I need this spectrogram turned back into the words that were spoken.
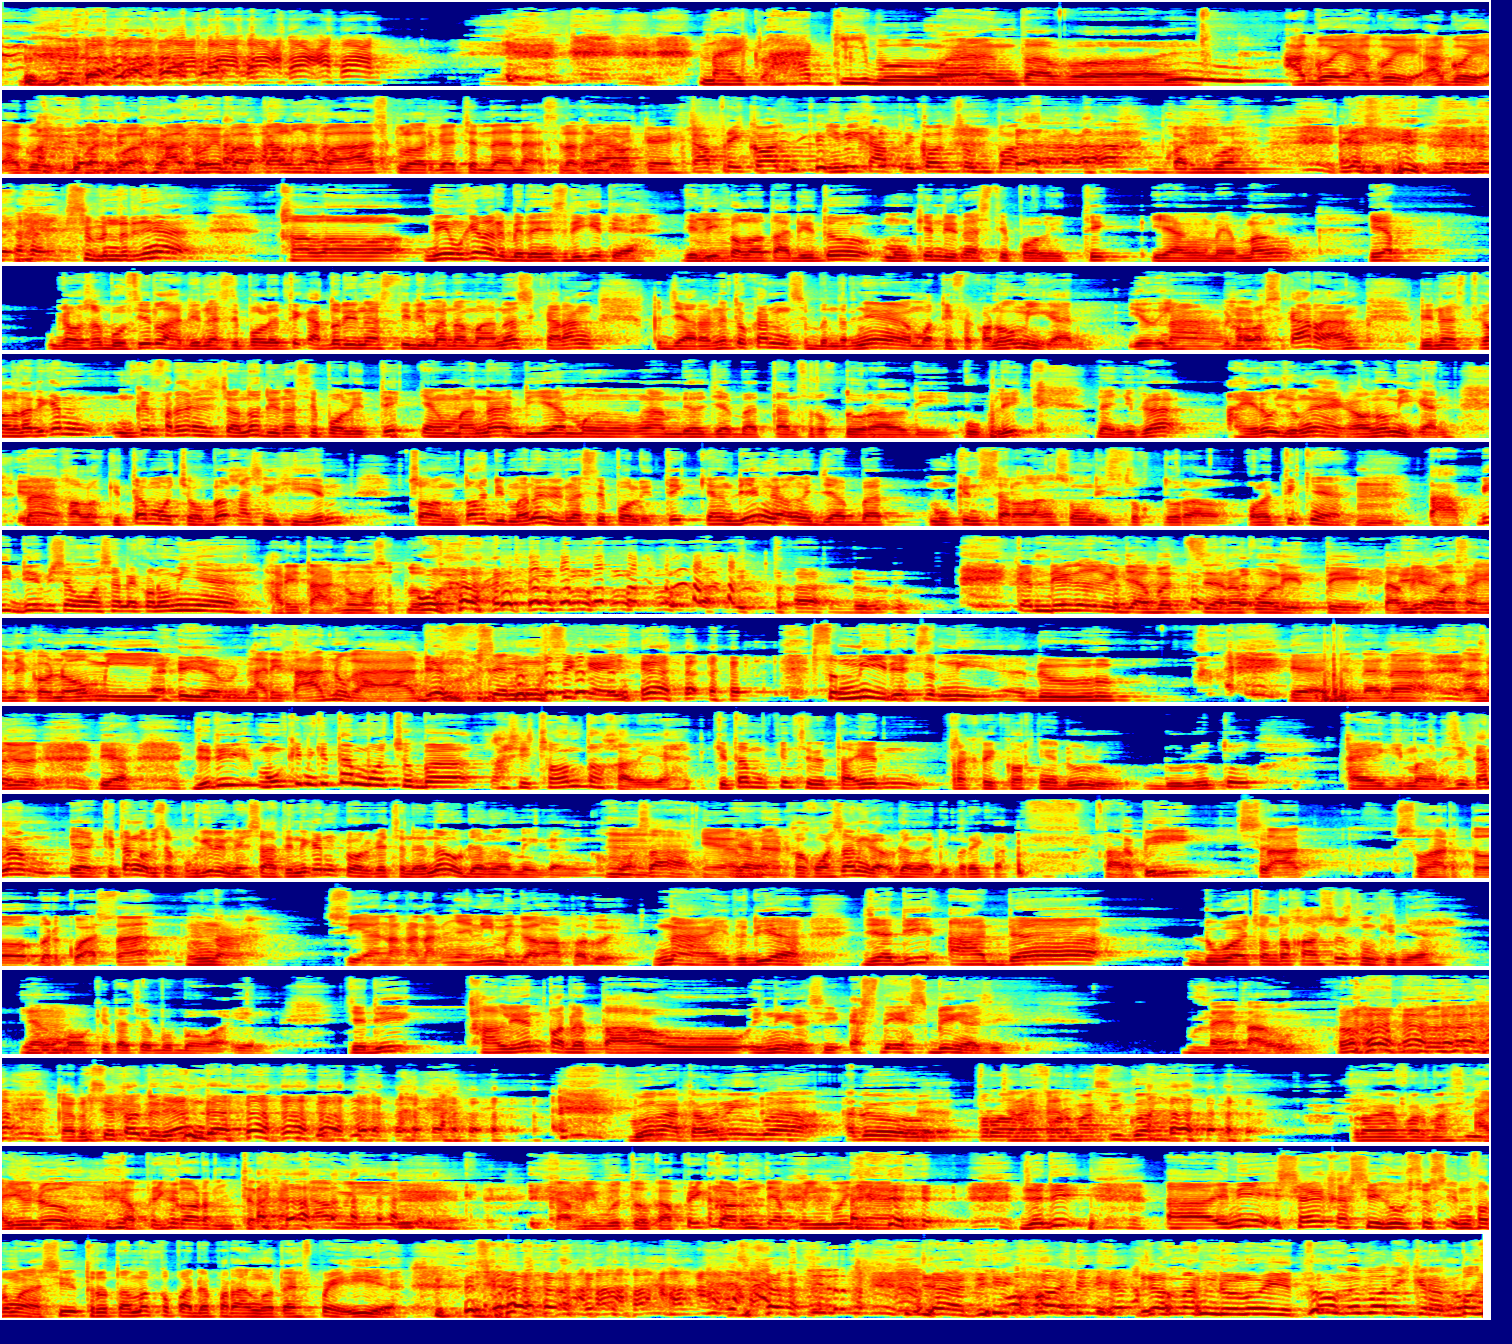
naik lagi, Boy. Mantap boy. Agoy, Agoy, Agoy, Agoy, bukan gua. Agoy bakal ngebahas keluarga cendana, silakan Ya. Oke, Capricorn. Ini Capricorn sumpah. Ah, bukan gua. Sebenarnya kalau ini mungkin ada bedanya sedikit ya. Jadi kalau tadi itu mungkin dinasti politik yang memang ya nggak usah bullshit lah dinasti politik atau dinasti di mana-mana sekarang kejarannya itu kan sebenarnya motif ekonomi kan. Yoi, nah benar. kalau sekarang dinasti kalau tadi kan mungkin Faris kasih contoh dinasti politik yang mana dia mengambil jabatan struktural di publik dan juga akhirnya ujungnya ekonomi kan. Nah kalau kita mau coba kasihin contoh di mana dinasti politik yang dia nggak ngejabat mungkin secara langsung di struktural politiknya, tapi dia bisa menguasai ekonominya. Haritanu maksud lu? Kan dia gak ngejabat secara politik, tapi Iya. nguasain ekonomi. Iya, benar. Haritanu kan. Dia nguasain musik kayaknya. seni dia seni. Aduh. Ya, cendana, lanjut. ya, jadi mungkin kita mau coba kasih contoh kali ya. Kita mungkin ceritain track recordnya dulu. Dulu tuh kayak gimana sih? Karena ya kita nggak bisa pungkirin ya saat ini kan keluarga Cendana udah nggak megang kekuasaan. iya, ya, benar. kekuasaan nggak udah nggak di mereka. Tapi Tapi, saat Soeharto berkuasa, nah, si anak-anaknya ini megang apa, Boy? nah itu dia. Jadi ada dua contoh kasus mungkin ya yang mau kita coba bawain. Jadi kalian pada tahu ini gak sih SDSB gak sih? Saya tahu. Karena saya tahu dari anda. Gua nggak tahu nih gua. Aduh, pro Cerahkan. reformasi gua. Pro reformasi. Ayo dong, Capricorn, cerahkan kami. Kami butuh Capricorn tiap minggunya. Jadi eh, ini saya kasih khusus informasi terutama kepada para anggota FPI ya. Jadi zaman dulu itu Lu mau digerebek?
